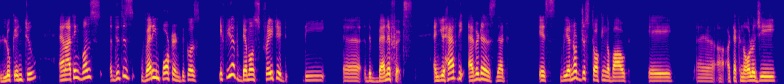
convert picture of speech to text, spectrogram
look into. And I think once this is very important because if you have demonstrated the uh, the benefits and you have the evidence that is we are not just talking about a uh, a technology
